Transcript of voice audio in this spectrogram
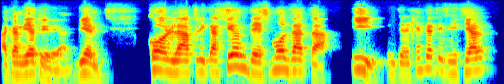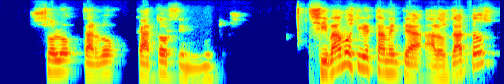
al candidato ideal. Bien, con la aplicación de Small Data y inteligencia artificial solo tardó 14 minutos. Si vamos directamente a, los datos,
